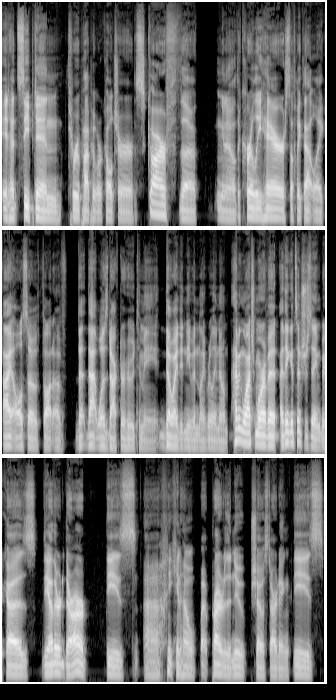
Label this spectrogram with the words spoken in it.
it had seeped in through popular culture. The scarf, the you know, the curly hair, stuff like that. Like I also thought of that that was Doctor Who to me, though I didn't even like really know. him. Having watched more of it, I think it's interesting because the other there are these uh you know prior to the new show starting these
